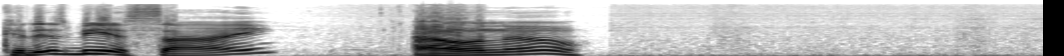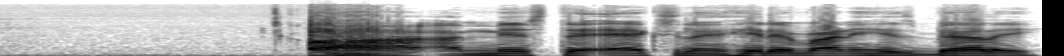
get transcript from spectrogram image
Could this be a sign? I don't know. Oh, I missed the excellent. Hit it right in his belly.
